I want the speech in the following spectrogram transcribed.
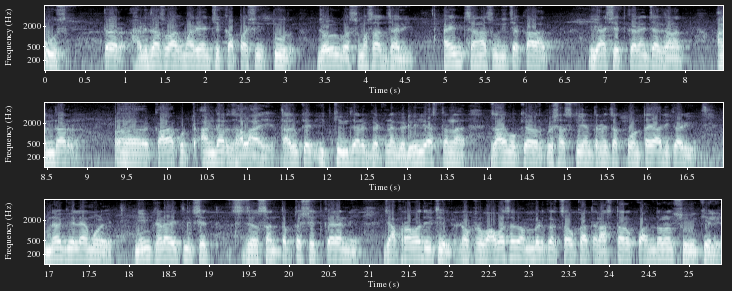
ऊस तर हरिदास वाघमारे यांची कपाशी तूर जळून भस्मसात झाली. ऐन सणासुदीच्या काळात या शेतकऱ्यांच्या घरात अंधार काळाकुट अंधार झाला आहे. तालुक्यात इतकी विदारक घटना घडलेली असताना जायमुख्यावर प्रशासकीय यंत्रणेचा कोणताही अधिकारी न गेल्यामुळे निमखेडा येथील शेत संतप्त शेतकऱ्यांनी जाफराबाद येथील डॉक्टर बाबासाहेब आंबेडकर चौकात रास्ता रोको आंदोलन सुरू केले.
